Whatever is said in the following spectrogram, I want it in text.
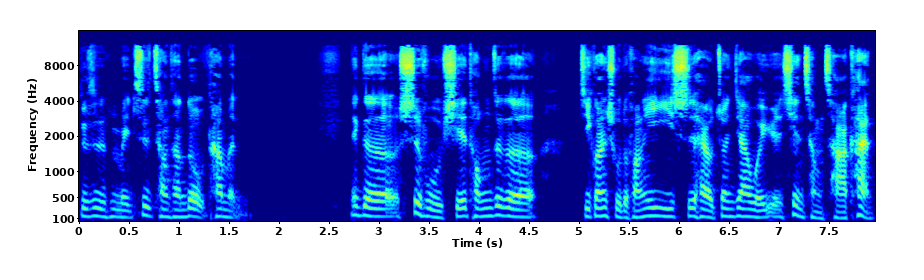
就是每次常常都有他们那个市府协同这个机关署的防疫医师还有专家委员现场查看，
